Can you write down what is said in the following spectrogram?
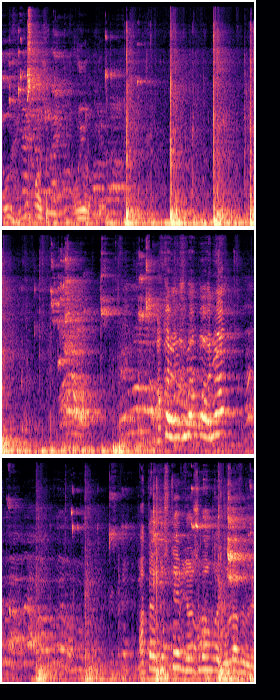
오 이게 빠지네. 어이없게. 아까 연습한 거 아니야? 아까 그 스텝 연습한 걸 몰라서 그래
